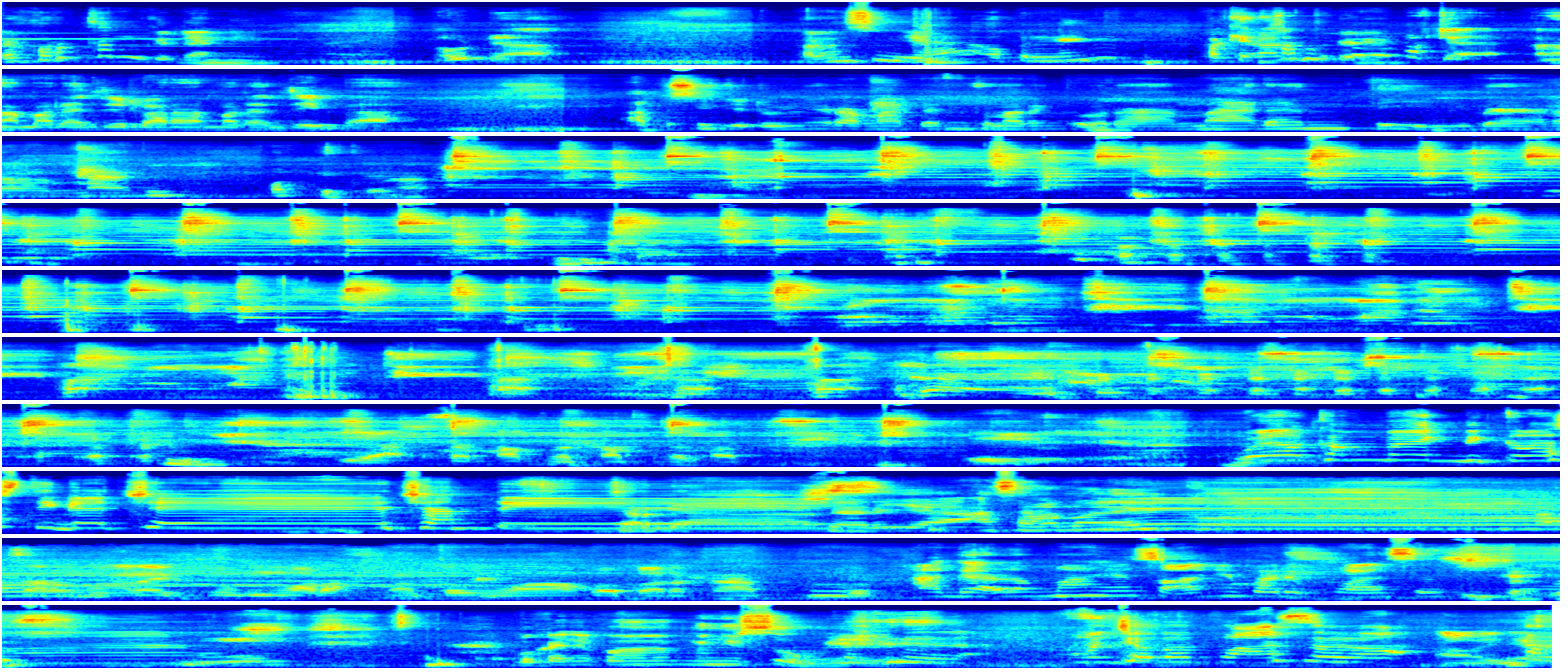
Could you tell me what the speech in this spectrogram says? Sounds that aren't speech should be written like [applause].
Udah rekam ke Dani? Udah. Langsung ya opening pakai lagu ke Pakai Ramadan tiba Ramadan tiba. Apa sih judulnya Ramadan kemarin tuh? Ramadan tiba Ramadan. Oh, gitu ya. Jadi ngebahas. [laughs] [laughs] ya, set up, set up, set up. Iya. Welcome back di kelas 3C cantik. Cerdas. Syariah. Assalamualaikum. Assalamualaikum warahmatullahi wabarakatuh. Agak lemah ya soalnya pada puasa semua. Hmm. Bukannya kau menyusui? [laughs] Mencoba puasa, Pak. Oh iya.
